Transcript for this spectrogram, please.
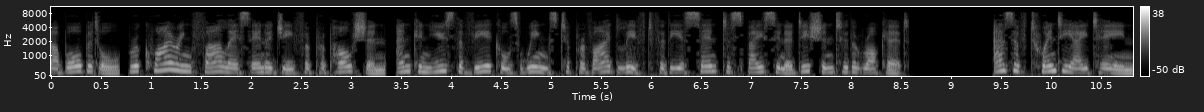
suborbital, requiring far less energy for propulsion, and can use the vehicle's wings to provide lift for the ascent to space in addition to the rocket. As of 2018,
